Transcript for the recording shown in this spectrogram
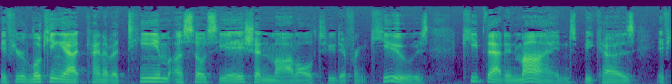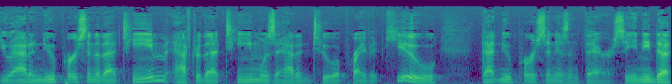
if you're looking at kind of a team association model to different queues, keep that in mind because if you add a new person to that team after that team was added to a private queue, that new person isn't there. So you need to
